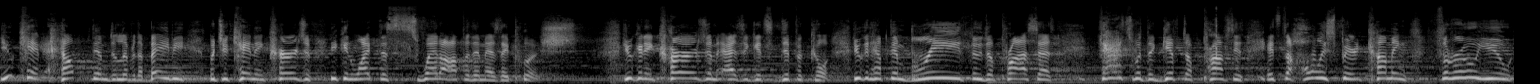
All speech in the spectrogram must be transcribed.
you can't help them deliver the baby, but you can encourage them. You can wipe the sweat off of them as they push. You can encourage them as it gets difficult. You can help them breathe through the process. That's what the gift of prophecy is. It's the Holy Spirit coming through you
